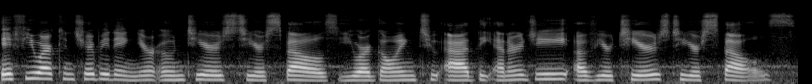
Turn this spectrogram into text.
If you are contributing your own tears to your spells, you are going to add the energy of your tears to your spells.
